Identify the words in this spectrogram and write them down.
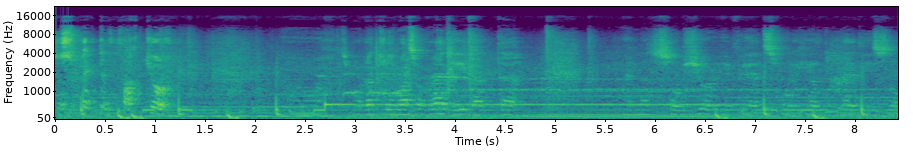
Suspected fracture. It's more than three months already, but uh, I'm not so sure if it's fully healed already. So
